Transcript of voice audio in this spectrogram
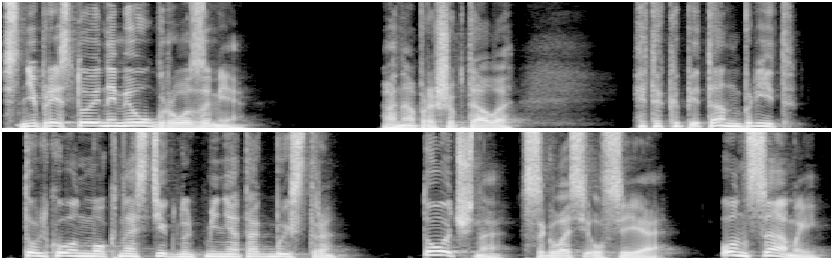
«С непристойными угрозами». Она прошептала. «Это капитан Брит. Только он мог настигнуть меня так быстро». «Точно!» — согласился я. «Он самый.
